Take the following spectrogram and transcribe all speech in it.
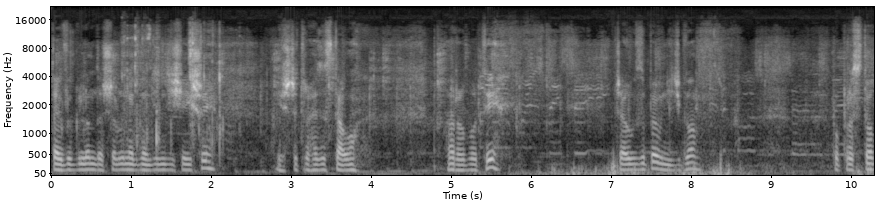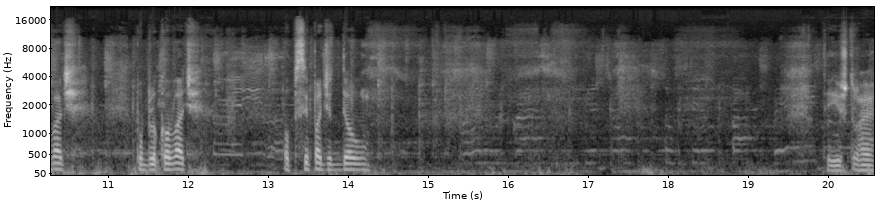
Tak wygląda szalunek na dzień dzisiejszy. Jeszcze trochę zostało roboty. Trzeba uzupełnić go, poprostować, poblokować, obsypać od dołu. Ty już trochę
